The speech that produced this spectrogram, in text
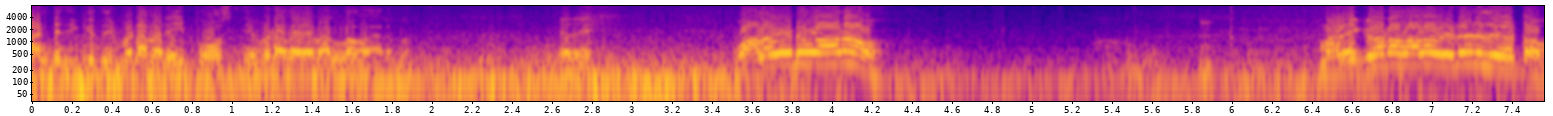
വണ്ടി നിൽക്കുന്നത് ഇവിടെ വരെ ഈ പോസ്റ്റിന് ഇവിടെ വരെ വെള്ളമായിരുന്നു. അതെ. വളവിടുവാണോ മഴയ്ക്കോടെ വളം ഇടരുത് കേട്ടോ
